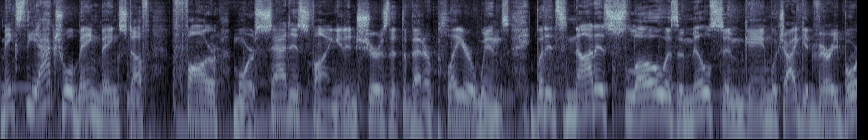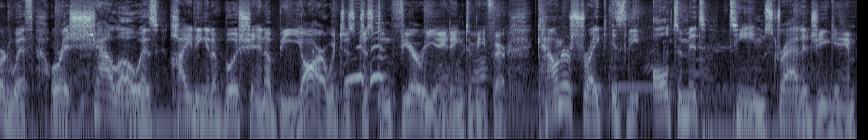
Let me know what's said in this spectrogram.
makes the actual bang bang stuff far more satisfying. It ensures that the better player wins. But it's not as slow as a milsim game, which I get very bored with, or as shallow as hiding in a bush in a BR, which is just infuriating to be fair. Counter-Strike is the ultimate team strategy game.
